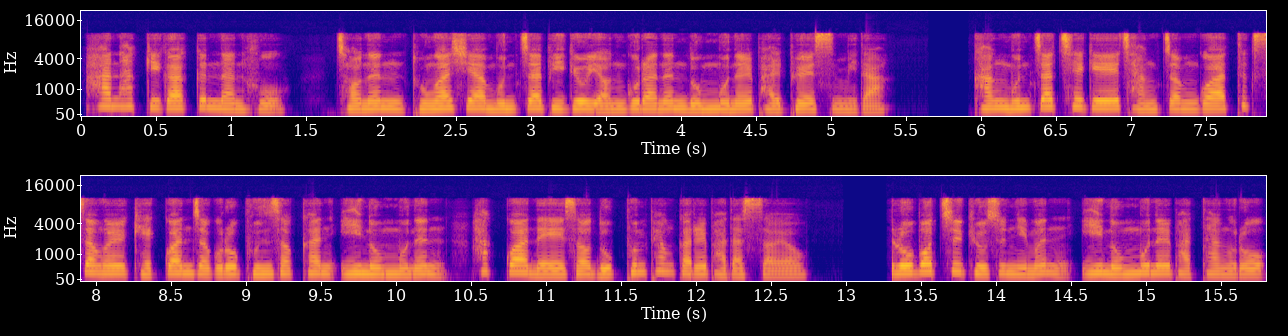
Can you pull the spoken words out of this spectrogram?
한 학기가 끝난 후 저는 동아시아 문자 비교 연구라는 논문을 발표했습니다. 각 문자 체계의 장점과 특성을 객관적으로 분석한 이 논문은 학과 내에서 높은 평가를 받았어요. 로버츠 교수님은 이 논문을 바탕으로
